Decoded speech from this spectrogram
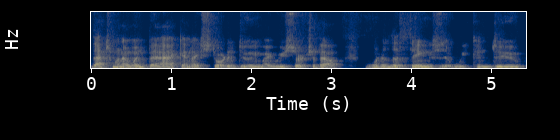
that's when I went back and I started doing my research about what are the things that we can do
